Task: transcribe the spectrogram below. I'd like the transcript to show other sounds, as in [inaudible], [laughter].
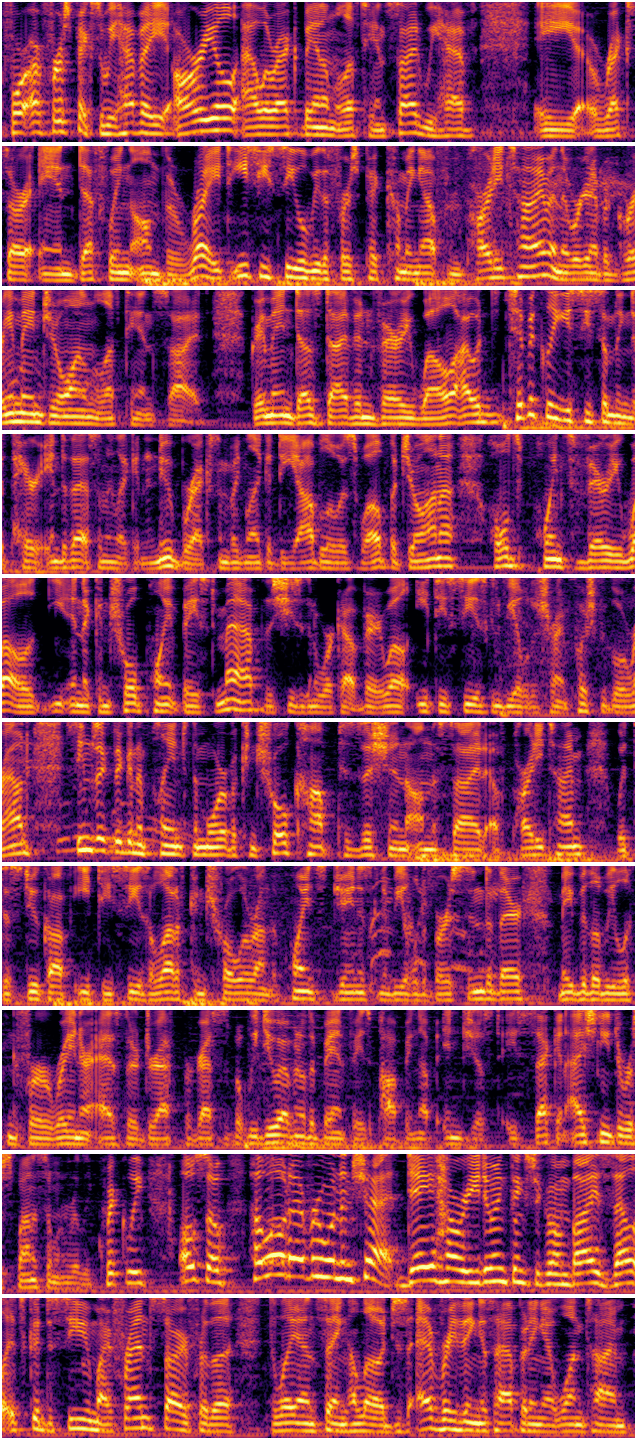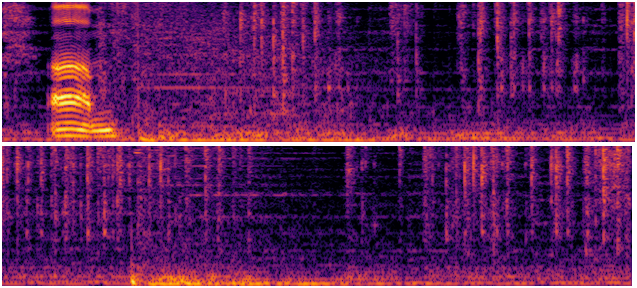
for our first pick, so we have a Yrel Alarak band on the left-hand side. We have a Rexxar and Deathwing on the right. ETC will be the first pick coming out from Party Time, and then we're going to have a Greymane Johanna on the left-hand side. Greymane does dive in very well. I would typically you see something to pair into that, something like an Anub'arak, something like a Diablo as well, but Johanna holds points very well in a control point-based map that she's going to work out very well. ETC is going to be able to try and push people around. Seems like they're going to play into the more of a control comp position on the side of Party Time with the Stukov ETCs. A lot of control around the points. Jaina is going to be able to burst into there. Maybe they'll be looking for a Raynor as their draft progresses, but we do have another ban phase popping up in just a second. I just need to respond to someone really quickly. Also, hello to everyone in chat. Day, how are you doing? Thanks for coming by. Zell, it's good to see you, my friend. Sorry for the delay on saying hello. Just everything is happening at one time. Um,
